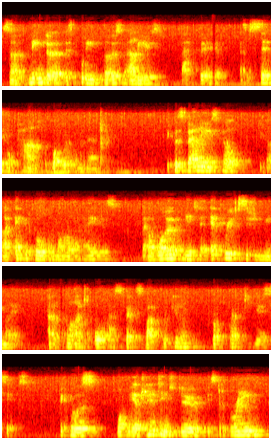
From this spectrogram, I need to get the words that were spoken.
So Mingde is putting those values back there as a central part of what we're on about. Because values help to guide ethical and moral behaviours. They are woven into every decision we make and applied to all aspects of our curriculum from prep to year six. Because what we are attempting to do is to bring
